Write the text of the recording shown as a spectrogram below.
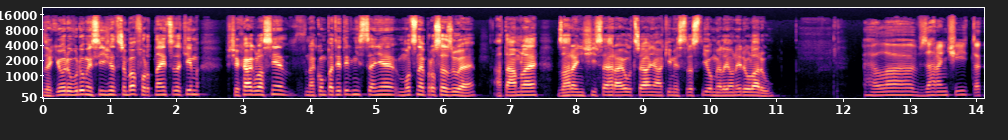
Z jakého důvodu myslíš, že třeba Fortnite se zatím v Čechách vlastně na kompetitivní scéně moc neprosazuje a tamhle v zahraničí se hrajou třeba nějaký mistrovství o miliony dolarů? Hele, v zahraničí, tak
